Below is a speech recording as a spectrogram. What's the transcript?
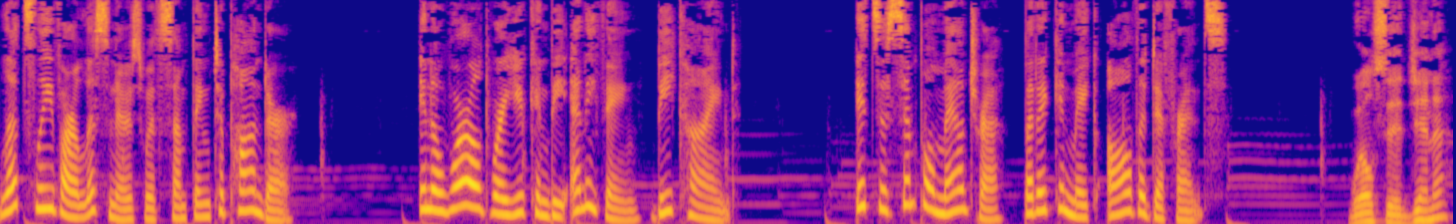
let's leave our listeners with something to ponder. In a world where you can be anything, be kind. It's a simple mantra, but it can make all the difference. Well said, Jenna.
